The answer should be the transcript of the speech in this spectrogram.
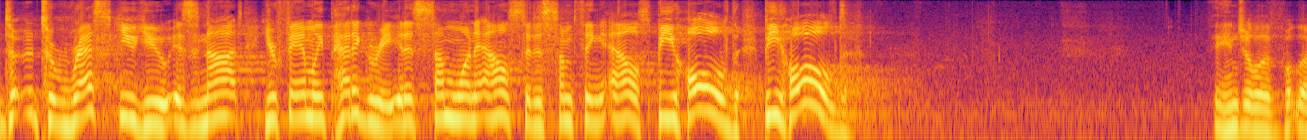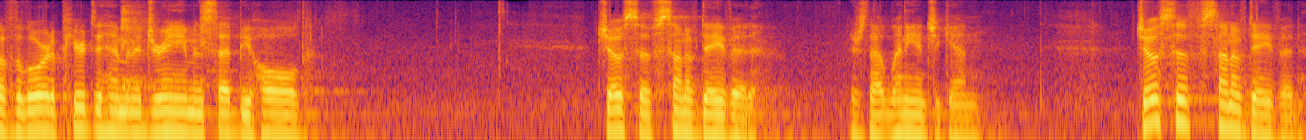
to, to rescue you, is not your family pedigree. It is someone else, it is something else. Behold, behold. The angel of, of the Lord appeared to him in a dream and said, Behold, Joseph, son of David. There's that lineage again. Joseph, son of David.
